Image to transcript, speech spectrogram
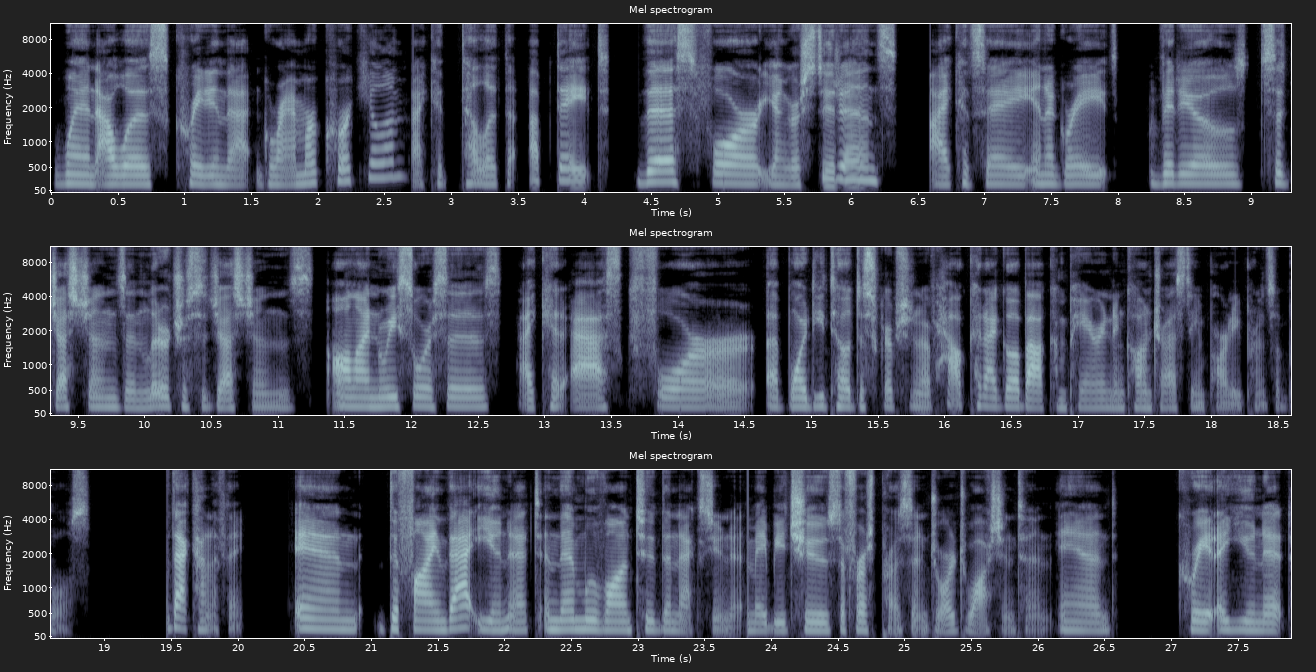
when I was creating that grammar curriculum. I could tell it to update this for younger students. I could say integrate videos, suggestions, and literature suggestions, online resources. I could ask for a more detailed description of how could I go about comparing and contrasting party principles, that kind of thing. And define that unit and then move on to the next unit. Maybe choose the first president, George Washington, and create a unit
